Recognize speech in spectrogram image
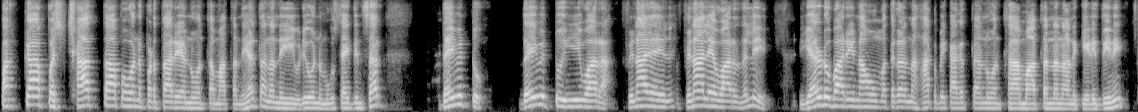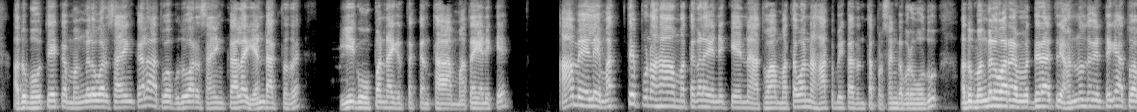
ಪಕ್ಕಾ ಪಶ್ಚಾತ್ತಾಪವನ್ನು ಪಡ್ತಾರೆ ಅನ್ನುವಂತ ಮಾತನ್ನ ಹೇಳ್ತಾ ನನ್ನ ಈ ವಿಡಿಯೋವನ್ನು ಮುಗಿಸ್ತಾ ಇದ್ದೀನಿ ಸರ್. ದಯವಿಟ್ಟು ದಯವಿಟ್ಟು ಈ ವಾರ ಫಿನಾಲೆ ಫಿನಾಲೆ ವಾರದಲ್ಲಿ ಎರಡು ಬಾರಿ ನಾವು ಮತಗಳನ್ನ ಹಾಕಬೇಕಾಗತ್ತ ಅನ್ನುವಂತಹ ಮಾತನ್ನ ನಾನು ಕೇಳಿದ್ದೀನಿ. ಅದು ಬಹುತೇಕ ಮಂಗಳವಾರ ಸಾಯಂಕಾಲ ಅಥವಾ ಬುಧವಾರ ಸಾಯಂಕಾಲ ಎಂಡ್ ಆಗ್ತದೆ. ಈಗ ಓಪನ್ ಆಗಿರ್ತಕ್ಕಂತ ಮತ ಎಣಿಕೆ. ಆಮೇಲೆ ಮತ್ತೆ ಪುನಃ ಮತಗಳ ಎಣಿಕೆಯನ್ನ ಅಥವಾ ಮತವನ್ನ ಹಾಕಬೇಕಾದಂತ ಪ್ರಸಂಗ ಬರಬಹುದು. ಅದು ಮಂಗಳವಾರ ಮಧ್ಯರಾತ್ರಿ ಹನ್ನೊಂದು ಗಂಟೆಗೆ ಅಥವಾ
